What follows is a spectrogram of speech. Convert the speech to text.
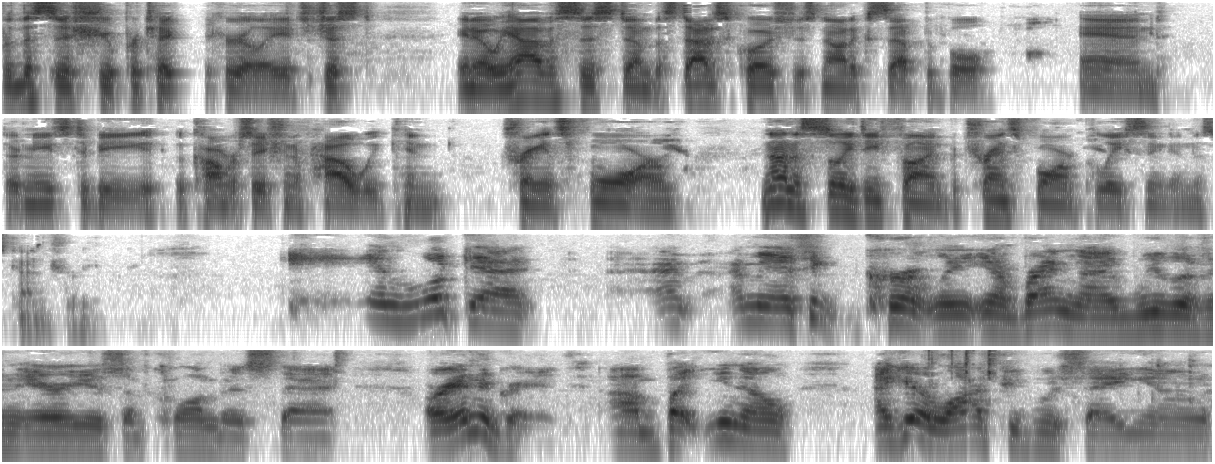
for this issue particularly. It's just you know we have a system. The status quo is just not acceptable, and there needs to be a conversation of how we can transform, not necessarily defund, but transform policing in this country. And look at I, mean, I think currently, you know, Brian and I, we live in areas of Columbus that are integrated. Um, but, you know, I hear a lot of people who say, you know,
